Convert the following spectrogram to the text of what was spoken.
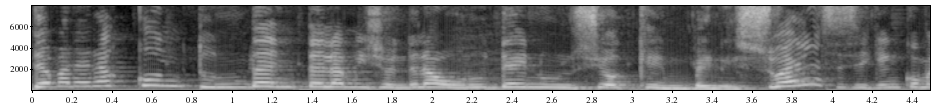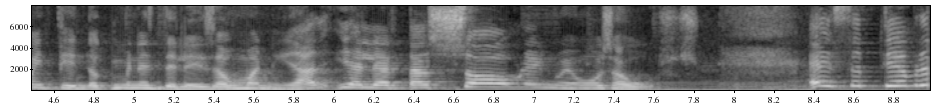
de manera contundente la misión de la ONU denunció que en Venezuela se siguen cometiendo crímenes de lesa humanidad y alerta sobre nuevos abusos. En septiembre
